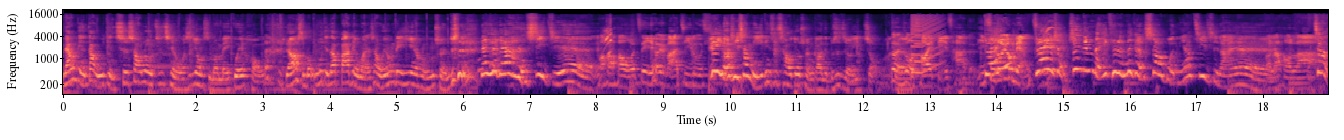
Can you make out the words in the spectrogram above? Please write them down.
两点到五点吃烧肉之前，我是用什么玫瑰红，然后什么五点到八点晚上我用烈焰红唇，就是但这个要很细节。好好好，我自己也会把它记录起来。因为尤其像你一定是超多唇膏，你不是只有一种嘛？对，是我超爱叠擦的，一次都用两支。对，所以你每一天的那个效果你要记起来哎。好啦好啦，这样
